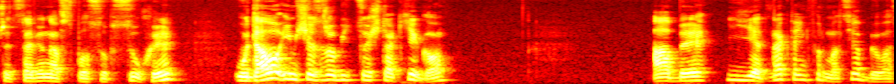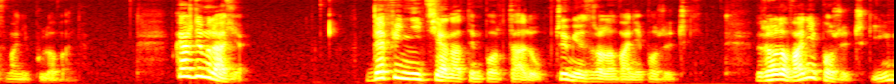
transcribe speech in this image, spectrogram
przedstawiona w sposób suchy, udało im się zrobić coś takiego, aby jednak ta informacja była zmanipulowana. W każdym razie, definicja na tym portalu, czym jest rolowanie pożyczki. Rolowanie pożyczki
